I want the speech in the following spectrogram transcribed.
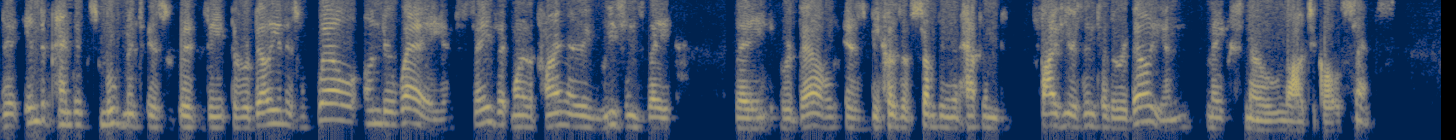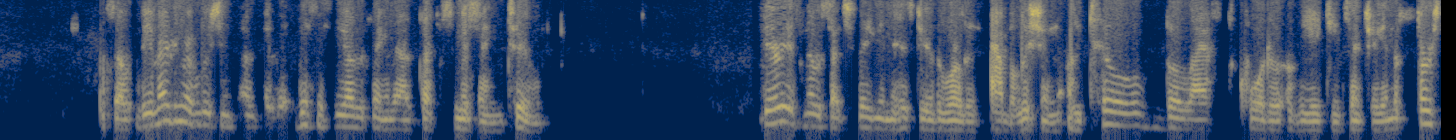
the independence movement is the, the rebellion is well underway, and to say that one of the primary reasons they they rebelled is because of something that happened five years into the rebellion makes no logical sense. So the American Revolution, uh, this is the other thing that, that's missing too. There is no such thing in the history of the world as abolition until the last quarter of the 18th century. In the first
